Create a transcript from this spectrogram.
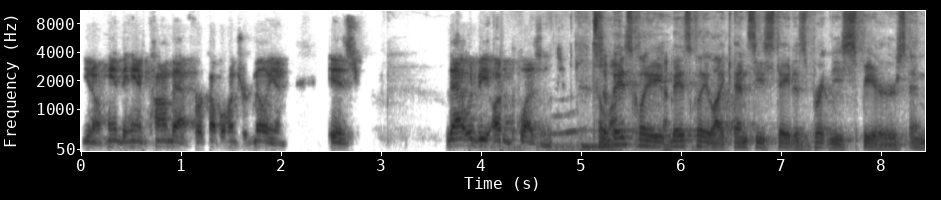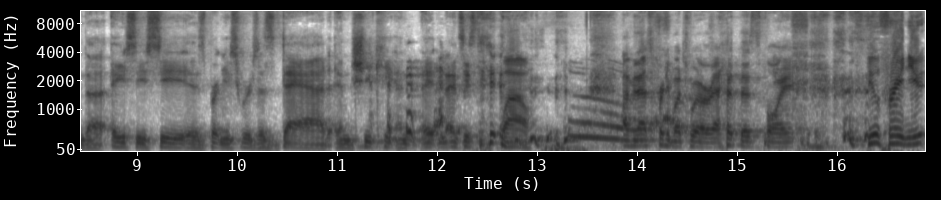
you know hand to hand combat for a couple hundred million is that would be unpleasant. so basically, basically, like NC State is Britney Spears, and the ACC is Britney Spears' dad, and she can't. And, and NC State. Wow. I mean, that's pretty much where we're at at this point. feel free and you,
